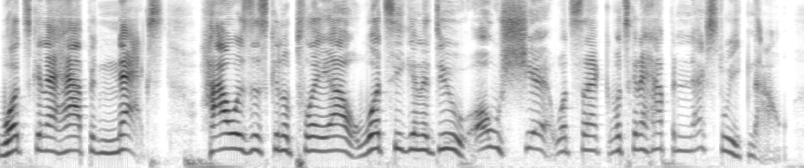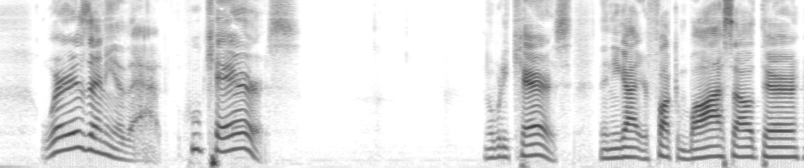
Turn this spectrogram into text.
what's going to happen next. How is this going to play out? What's he going to do? Oh shit, what's that what's going to happen next week now? Where is any of that? Who cares? Nobody cares. Then you got your fucking boss out there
